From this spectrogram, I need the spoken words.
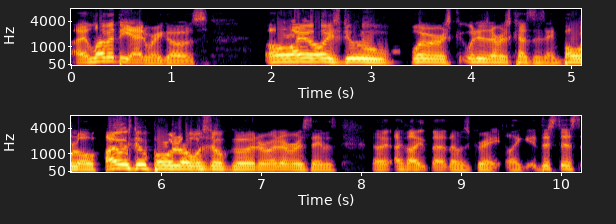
I love at the end where he goes, "Oh, I always do whatever his, what is ever his cousin's name, Bolo. I always do Bolo was no good or whatever his name is." Uh, I thought that that was great. Like this, this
